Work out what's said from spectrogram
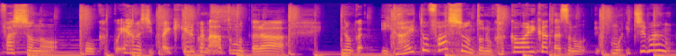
ファッションのこうかっこいい話いっぱい聞けるかなと思ったら、なんか意外とファッションとの関わり方そのもう一番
